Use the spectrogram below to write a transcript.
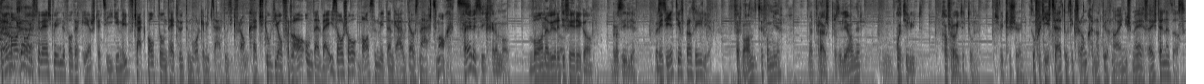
Der Marco ist der erste Gewinner von der ersten Ziege im Impfjackpot und hat heute Morgen mit 10'000 Franken das Studio verlassen. Und er weiss auch schon, was er mit dem Geld als nächstes macht. Ferien sicher einmal. Wohin würden die Ferien gehen? Brasilien. Was zieht ihr auf Brasilien? Verwandte von mir. Meine Frau ist Brasilianer. Gute Leute. Ich kann Freude tun. Das ist wirklich schön. Und für die 10'000 Franken natürlich noch einiges mehr. Sagst du denen das?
